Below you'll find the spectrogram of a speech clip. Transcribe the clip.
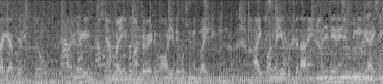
जैसा कि आप देख सकते हो अभी श्याम भाई की दुकान पे बैठे हुए हैं और ये देखो सुमित भाई आईफोन में यूट्यूब चला रहे हैं, मज़े ले रहे हैं, ज़िंदगी के आईफोन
